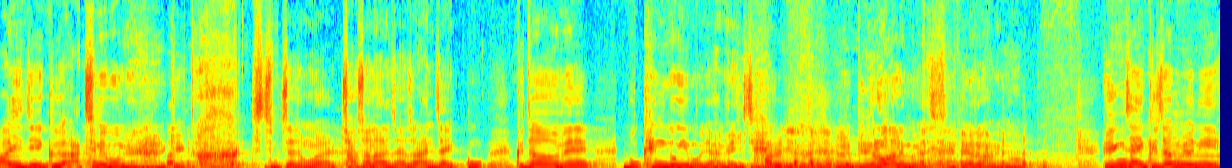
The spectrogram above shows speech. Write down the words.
아니 이제 그 아침에 보면 이렇게 크, 진짜 정말 좌선하는 자세 앉아 있고 그 다음에 목 행동이 뭐냐면 이제 팔을 휘두르죠. 배로 하는 거야. 배로 하는 거. 굉장히 그 장면이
